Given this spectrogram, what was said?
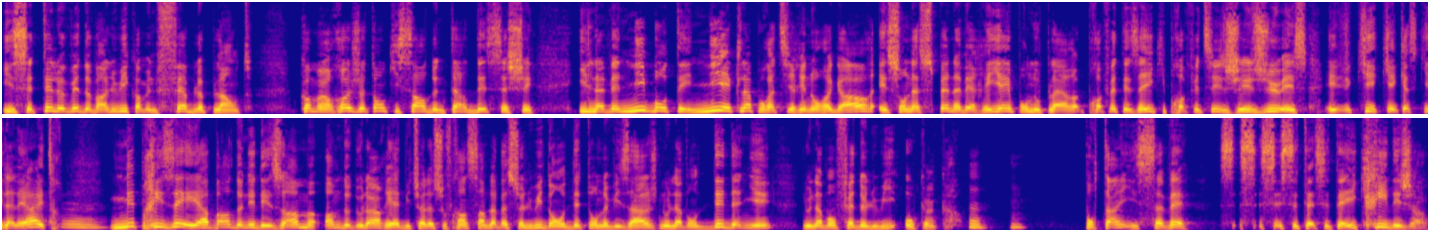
Il s'est élevé devant lui comme une faible plante, comme un rejeton qui sort d'une terre desséchée. Il n'avait ni beauté ni éclat pour attirer nos regards et son aspect n'avait rien pour nous plaire. Prophète Ésaïe qui prophétise Jésus et, qu'est-ce qu'il allait être? Mm. Méprisé et abandonné des hommes, homme de douleur et habitué à la souffrance, semblable à celui dont on détourne le visage. Nous l'avons dédaigné, nous n'avons fait de lui aucun cas. Mm. Mm. Pourtant, il savait, c'était écrit déjà.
